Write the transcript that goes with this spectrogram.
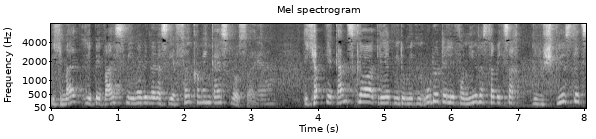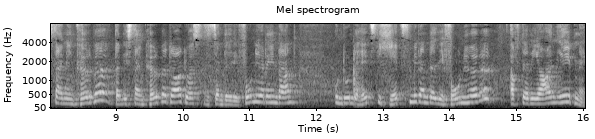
ich merke, ihr beweist mir immer wieder, dass ihr vollkommen geistlos seid. Ja. Ich habe dir ganz klar erklärt, wie du mit dem Udo telefoniert hast, habe ich gesagt, du spürst jetzt deinen Körper, dann ist dein Körper da, du hast jetzt einen Telefonhörer in der Hand und du unterhältst dich jetzt mit einem Telefonhörer auf der realen Ebene.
